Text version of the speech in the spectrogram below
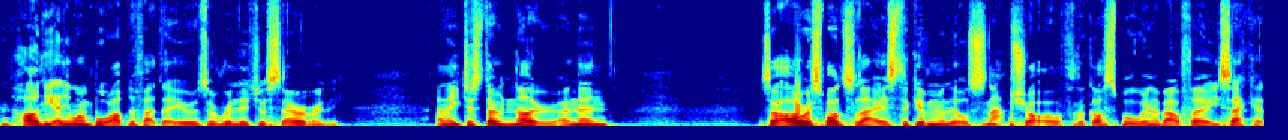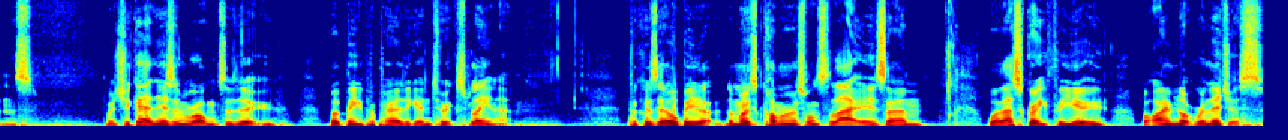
And hardly anyone brought up the fact that it was a religious ceremony. And they just don't know. And then, so our response to that is to give them a little snapshot of the gospel in about 30 seconds, which again isn't wrong to do, but be prepared again to explain it. Because there'll be the most common response to that is, um, well, that's great for you, but I'm not religious.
